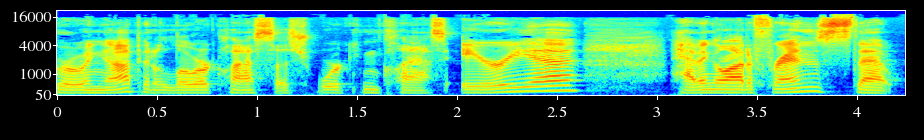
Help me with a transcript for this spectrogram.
growing up in a lower class slash working class area, having a lot of friends that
